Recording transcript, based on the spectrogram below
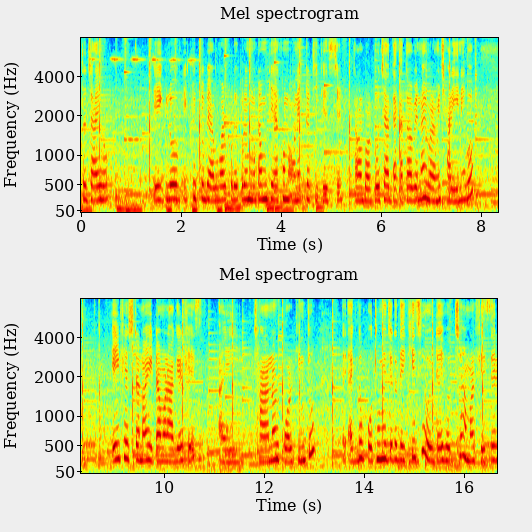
তো যাই হোক, এইগুলো একটু একটু ব্যবহার করে করে মোটামুটি এখন অনেকটা ঠিক এসছে। আমার বরকেও আর দেখাতে হবে না, এবার আমি ছাড়িয়ে নেব। এই ফেসটা নয়, এটা আমার আগের ফেস এই ছাড়ানোর পর কিন্তু একদম প্রথমে যেটা দেখিয়েছি, ওইটাই হচ্ছে আমার ফেসের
